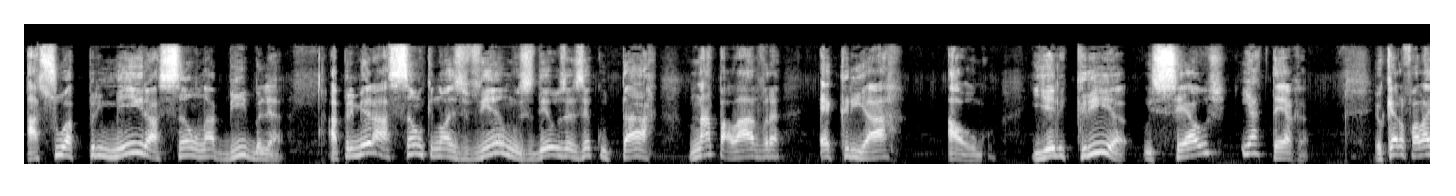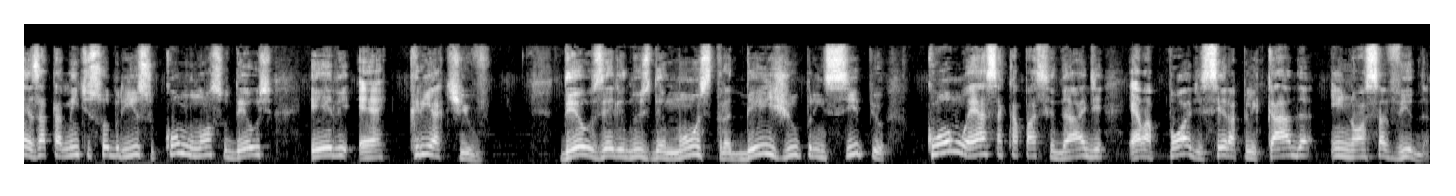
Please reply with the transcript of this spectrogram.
a sua primeira ação na Bíblia, a primeira ação que nós vemos Deus executar na palavra é criar algo. E ele cria os céus e a terra. Eu quero falar exatamente sobre isso, como o nosso Deus, ele é criativo. Deus ele nos demonstra desde o princípio como essa capacidade ela pode ser aplicada em nossa vida.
